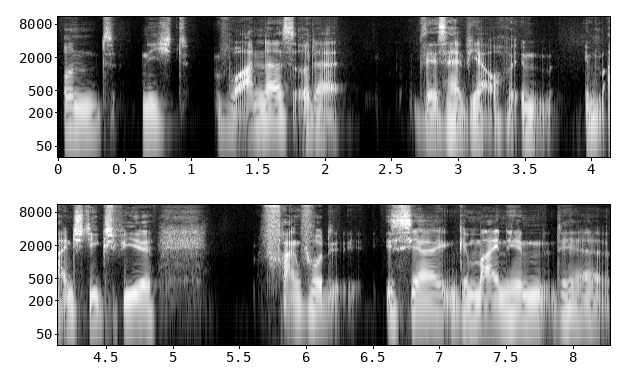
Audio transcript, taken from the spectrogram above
und nicht woanders oder deshalb ja auch im, im Einstiegsspiel. Frankfurt ist ja gemeinhin der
